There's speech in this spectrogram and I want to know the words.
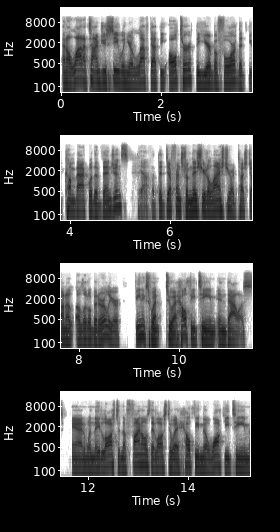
And a lot of times you see when you're left at the altar the year before that you come back with a vengeance. Yeah. But the difference from this year to last year, I touched on a, a little bit earlier. Phoenix went to a healthy team in Dallas. And when they lost in the finals, they lost to a healthy Milwaukee team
